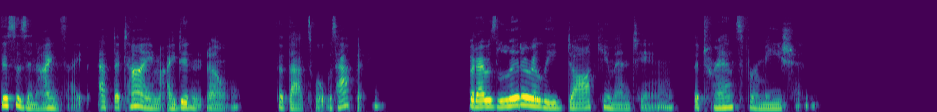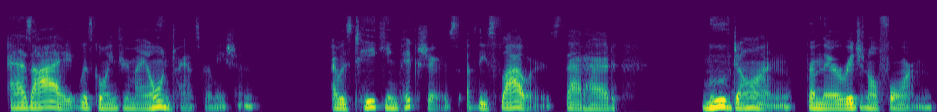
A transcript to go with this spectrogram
this is in hindsight, at the time, I didn't know that that's what was happening. But I was literally documenting the transformation as I was going through my own transformation. I was taking pictures of these flowers that had moved on from their original form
